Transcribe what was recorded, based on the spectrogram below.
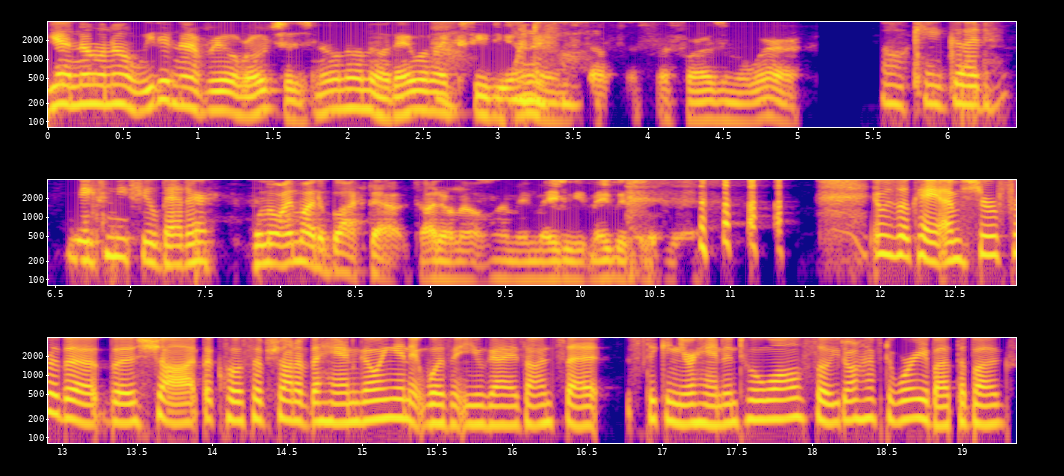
Yeah, no, no, we didn't have real roaches. No, no, no, they were like oh, CGI Wonderful. and stuff, as, as far as I'm aware. Okay, good. Makes me feel better. Well, no, I might have blacked out. So I don't know. I mean, maybe, maybe. They were. it was okay. I'm sure for the the shot, the close up shot of the hand going in, it wasn't you guys on set sticking your hand into a wall, so you don't have to worry about the bugs.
